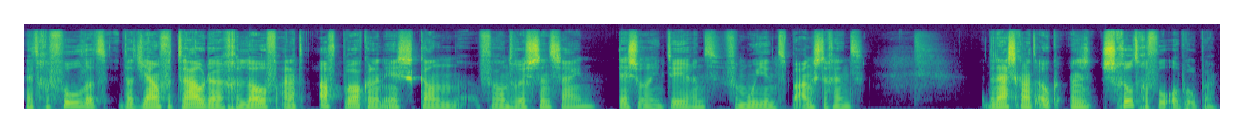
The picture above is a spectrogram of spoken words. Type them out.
Het gevoel dat, dat jouw vertrouwde geloof aan het afbrokkelen is, kan verontrustend zijn, desoriënterend, vermoeiend, beangstigend. Daarnaast kan het ook een schuldgevoel oproepen.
